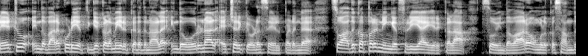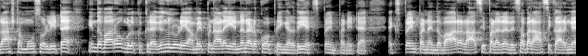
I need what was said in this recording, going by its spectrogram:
நேற்றும் இந்த வரக்கூடிய திங்கட்கிழமை இருக்கிறதுனால இந்த ஒரு நாள் எச்சரிக்கையோடு செயல்படுங்க. ஸோ அதுக்கப்புறம் நீங்கள் ஃப்ரீயாக இருக்கலாம். ஸோ இந்த வாரம் உங்களுக்கு சந்திராஷ்டமும் சொல்லிட்டேன். இந்த வாரம் உங்களுக்கு கிரகங்களுடைய அமைப்பினால் என்ன நடக்கும் அப்படிங்கிறதையும் எக்ஸ்பிளைன் பண்ணிட்டேன். எக்ஸ்பிளைன் பண்ண இந்த வார ராசி பலரை ரிஷப ராசிக்காரங்க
